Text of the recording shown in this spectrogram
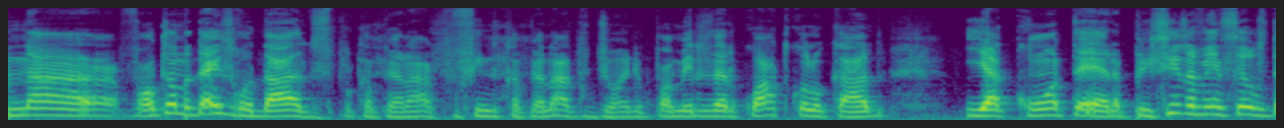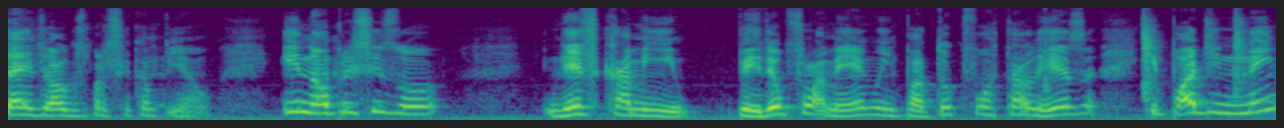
Na, faltando 10 rodadas pro campeonato, pro fim do campeonato, Johnny, o Palmeiras era o quarto colocado e a conta era: precisa vencer os 10 jogos para ser campeão. E não precisou. Nesse caminho, perdeu pro Flamengo, empatou com o Fortaleza e pode nem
